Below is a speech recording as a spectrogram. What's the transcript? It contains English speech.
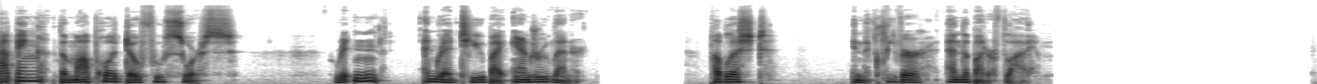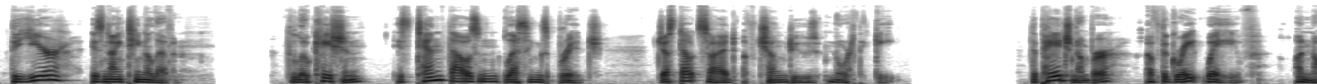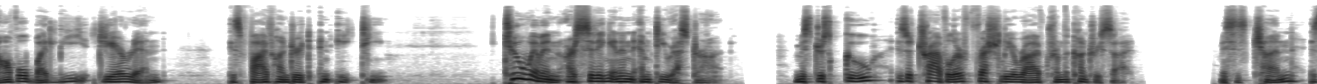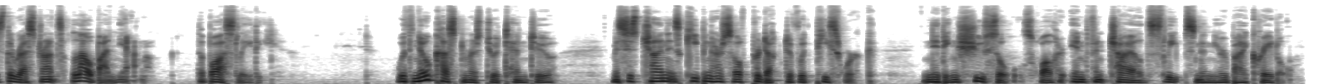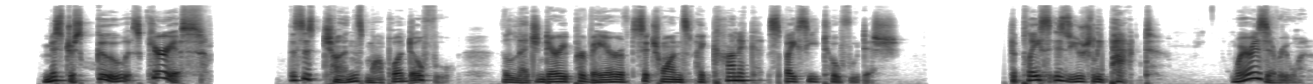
Tapping the Mapo Tofu Source. Written and read to you by Andrew Leonard. Published in The Cleaver and the Butterfly. The year is 1911. The location is 10,000 Blessings Bridge, just outside of Chengdu's North Gate. The page number of The Great Wave, a novel by Li Jieren, is 518. Two women are sitting in an empty restaurant. Mistress Gu is a traveler freshly arrived from the countryside. Mrs. Chun is the restaurant's laobanniang, the boss lady. With no customers to attend to, Mrs. Chun is keeping herself productive with piecework, knitting shoe soles while her infant child sleeps in a nearby cradle. Mistress Gu is curious. This is Chun's Mapo Tofu, the legendary purveyor of Sichuan's iconic spicy tofu dish. The place is usually packed. Where is everyone?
